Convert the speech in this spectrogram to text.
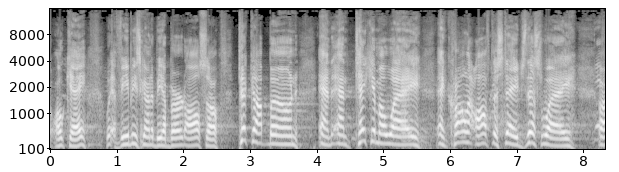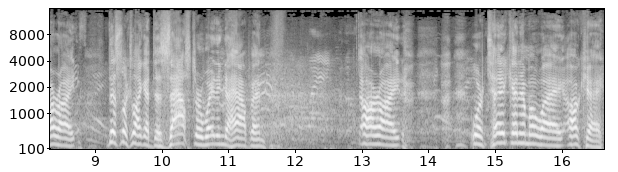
okay, Phoebe's going to be a bird also. Pick up Boone and, and take him away and crawl off the stage this way. All right. This looks like a disaster waiting to happen. All right. We're taking him away. Okay,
